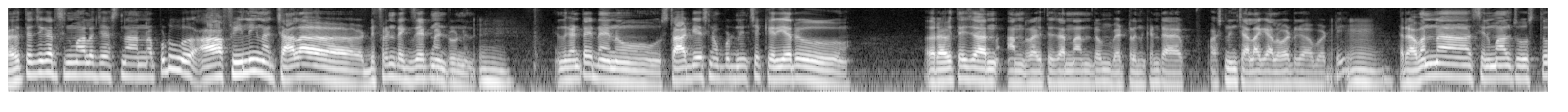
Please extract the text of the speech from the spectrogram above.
రవితేజ గారి సినిమాలో చేస్తున్నా అన్నప్పుడు ఆ ఫీలింగ్ నాకు చాలా డిఫరెంట్ ఎగ్జైట్మెంట్ ఉండింది. ఎందుకంటే నేను స్టార్ట్ చేసినప్పటి నుంచి కెరియర్ రవితేజ అన్న రవితేజ అన్న అనడం బెటర్ ఎందుకంటే ఫస్ట్ నుంచి అలాగే అలవాటు కాబట్టి. రవణ సినిమాలు చూస్తూ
